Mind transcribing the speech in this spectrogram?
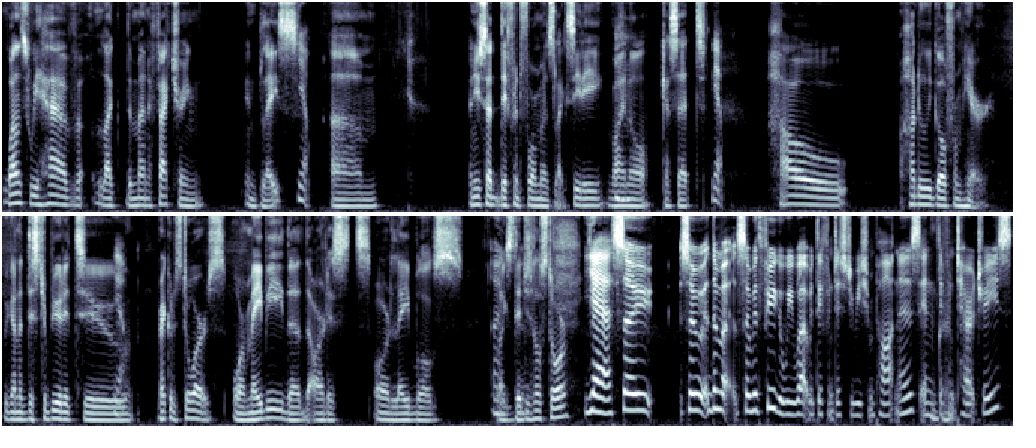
once we have like the manufacturing in place, Yeah. Um, and you said different formats like CD, vinyl, cassette. Yeah. How how do we go from here? We're gonna distribute it to Yeah. Record stores, or maybe the the artists or labels like digital store. Yeah, so so the mo- so with Fuga we work with different distribution partners in Okay. different territories.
